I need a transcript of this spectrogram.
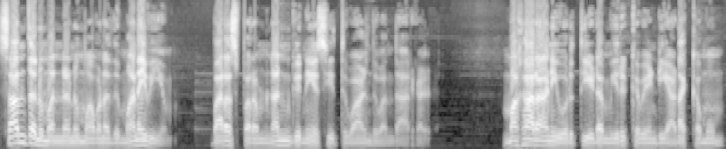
சந்தனு மன்னனும் அவனது மனைவியும் பரஸ்பரம் நன்கு நேசித்து வாழ்ந்து வந்தார்கள். மகாராணி ஒருத்தியிடம் இருக்க வேண்டிய அடக்கமும்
